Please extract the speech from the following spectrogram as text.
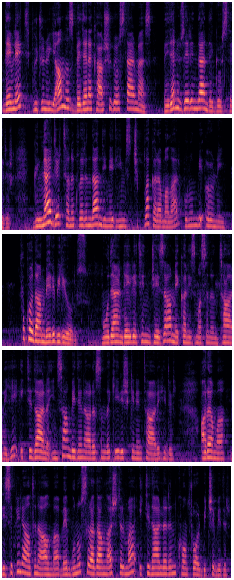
Devlet gücünü yalnız bedene karşı göstermez, beden üzerinden de gösterir. Günlerdir tanıklarından dinlediğimiz çıplak aramalar bunun bir örneği. Foucault'dan beri biliyoruz. Modern devletin ceza mekanizmasının tarihi iktidarla insan bedeni arasındaki ilişkinin tarihidir. Arama, disiplin altına alma ve bunu sıradanlaştırma iktidarların kontrol biçimidir.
